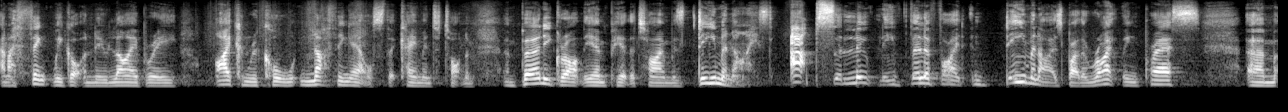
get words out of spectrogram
and I think we got a new library. I can recall nothing else that came into Tottenham. And Bernie Grant, the MP at the time, was demonised, absolutely vilified and demonised by the right wing press, um,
